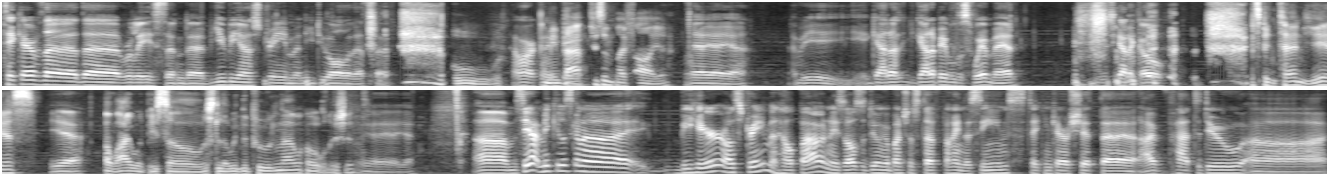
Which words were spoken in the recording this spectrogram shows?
take care of the the release and uh, you be on stream and you do all of that stuff. Ooh. How hard I can mean, it be? baptism by fire. Yeah, yeah, yeah. I mean, you gotta you gotta be able to swim, man. You just gotta go. It's been 10 years. yeah. Oh, I would be so slow in the pool now. Holy shit. Yeah, yeah, yeah. Um, so yeah, Mikael is gonna be here on stream and help out, and he's also doing a bunch of stuff behind the scenes, taking care of shit that I've had to do, uh,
